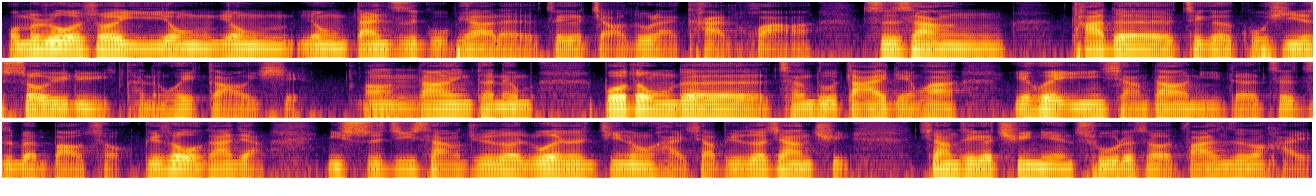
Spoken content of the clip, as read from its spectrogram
我们如果说以用用用单只股票的这个角度来看的话啊，事实上它的这个股息的收益率可能会高一些。啊嗯，当然可能波动的程度大一点的话，也会影响到你的这资本报酬。比如说我刚才讲，你实际上就是说，如果是金融海啸，比如说像去像这个去年初的时候发生这种海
